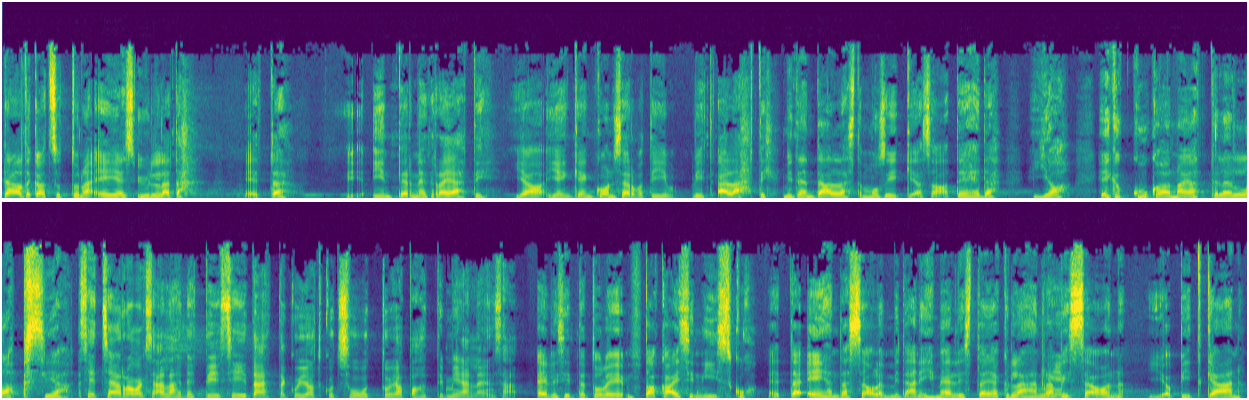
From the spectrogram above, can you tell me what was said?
Täältä katsottuna ei edes yllätä, että internet räjähti ja Jenken konservatiivit älähti. Miten tällaista musiikkia saa tehdä ja eikö kukaan ajattele lapsia? Sitten seuraavaksi lähdettiin siitä, että kun jotkut suuttu ja pahotti mieleensä. Eli sitten tuli takaisin isku, että eihän tässä ole mitään ihmeellistä ja kyllähän niin. rapissa on jo pitkään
